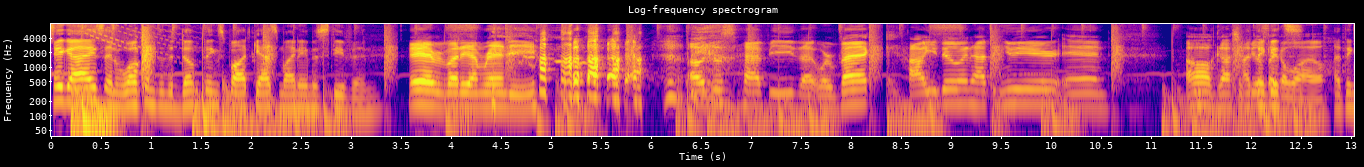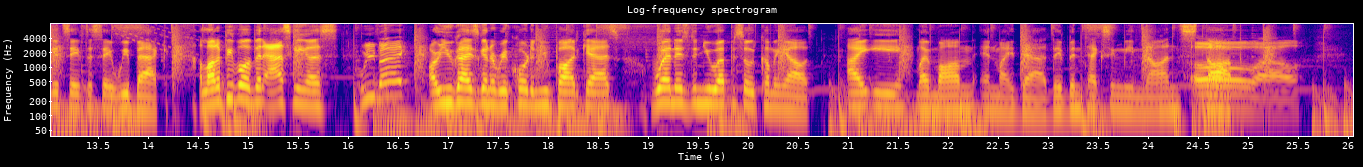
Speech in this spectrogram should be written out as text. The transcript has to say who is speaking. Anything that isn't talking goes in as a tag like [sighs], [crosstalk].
Speaker 1: Hey guys, and welcome to the Dumb Things Podcast. My name is Steven.
Speaker 2: Hey everybody, I'm Randy. [laughs] I was just happy that we're back. How you doing? Happy New Year! And oh gosh, it
Speaker 1: I
Speaker 2: feels
Speaker 1: think
Speaker 2: like
Speaker 1: it's
Speaker 2: a while.
Speaker 1: I think it's safe to say we back. A lot of people have been asking us,
Speaker 2: We back.
Speaker 1: are you guys gonna record a new podcast? When is the new episode coming out? I.e., my mom and my dad. They've been texting me non-stop.
Speaker 2: Oh wow.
